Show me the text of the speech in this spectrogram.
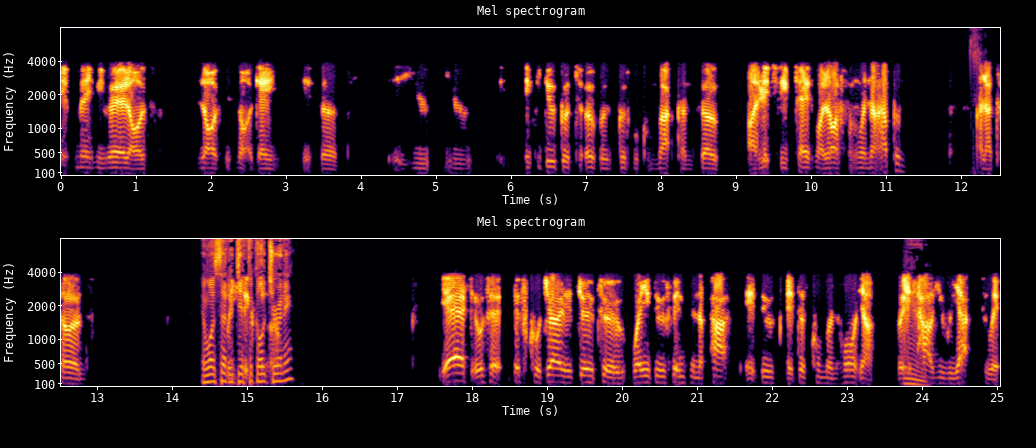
it made me realise life is not a game. It's a you you if you do good to others, good will come back. And so I literally changed my life from when that happened, and I turned. And was that a difficult journey? Yes, it was a difficult journey due to when you do things in the past, it do it does come and haunt you. But mm. it's how you react to it.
